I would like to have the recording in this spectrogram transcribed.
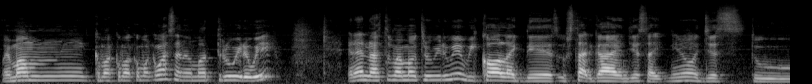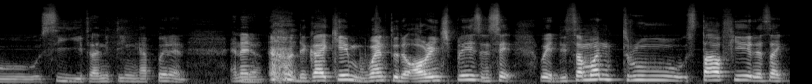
My mom come on, come on, come on, come on, and my mom threw it away. And then after my mom threw it away, we call like this ustad guy and just like you know just to see if anything happened and and then the guy came went to the orange place and said, wait, did someone threw stuff here? There's like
